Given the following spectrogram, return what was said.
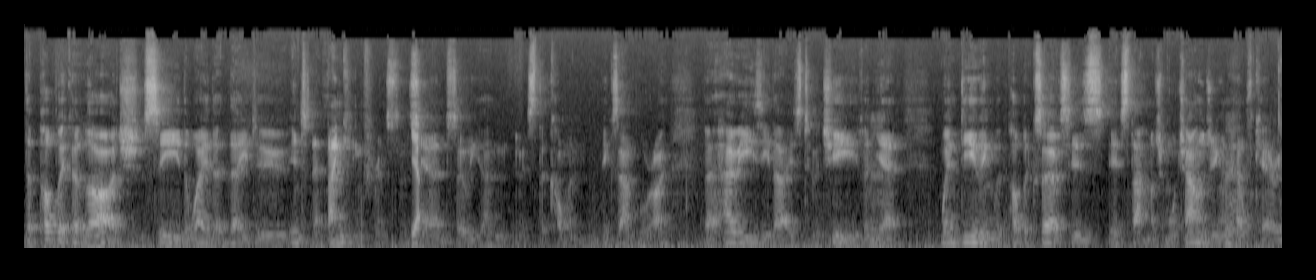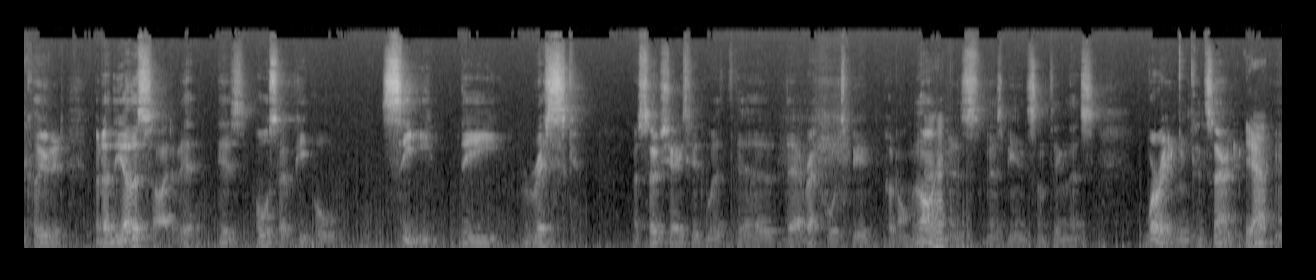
the public at large see the way that they do internet banking, for instance. Yep. Yeah. So we, um, it's the common example, right? But how easy that is to achieve, and Mm. yet when dealing with public services, it's that much more challenging, and Mm. healthcare included. But on the other side of it is also people see the risk associated with the, their records being put online as, as being something that's worrying and concerning. Yeah. Yeah.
